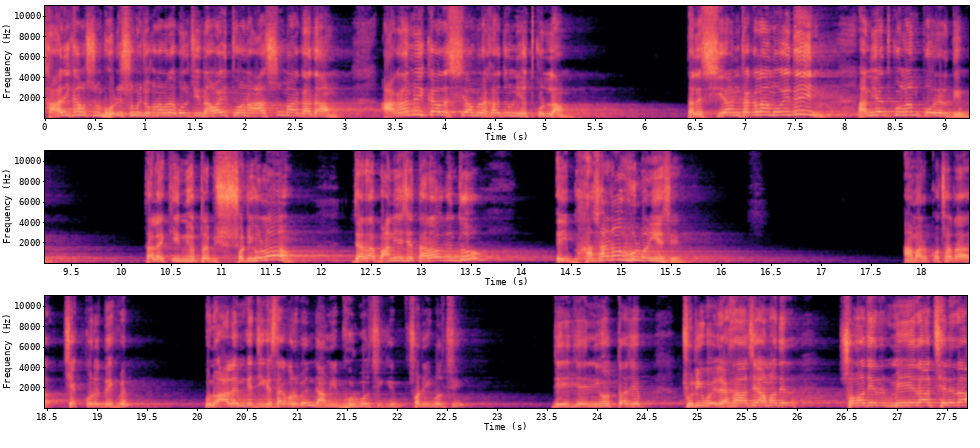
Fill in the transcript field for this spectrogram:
সাহারি খাওয়ার সময়, ভোরের সময় যখন আমরা বলছি, নাওয়াই তোয়ান আসুমা গাদাম, আগামীকাল শ্যাম রাখার জন্য নিয়ত করলাম। তাহলে শ্যাম থাকলাম ওই দিন, আর নিয়ত করলাম পরের দিন। তাহলে কি নিয়তটা সঠিক হলো? যারা বানিয়েছে তারাও কিন্তু এই ভাষাটাও ভুল বানিয়েছে। আমার কথাটা চেক করে দেখবেন। কোনো আলেমকে জিজ্ঞাসা করবেন যে আমি ভুল বলছি কি, সঠিক বলছি? যে এই যে নিয়তটা যে ছুটি বই লেখা আছে, আমাদের সমাজের মেয়েরা, ছেলেরা,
